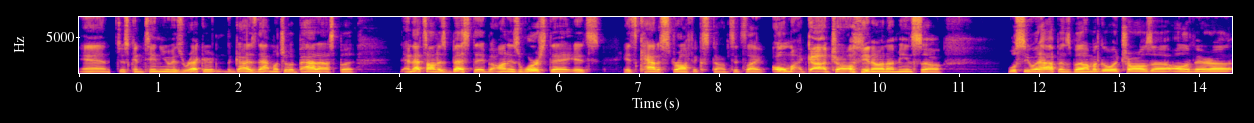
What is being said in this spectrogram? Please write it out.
and just continue his record. The guy is that much of a badass, but and that's on his best day, but on his worst day, it's it's catastrophic stunts. It's like, oh my God, Charles, you know what I mean? So we'll see what happens. But I'm gonna go with Charles uh, Oliveira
